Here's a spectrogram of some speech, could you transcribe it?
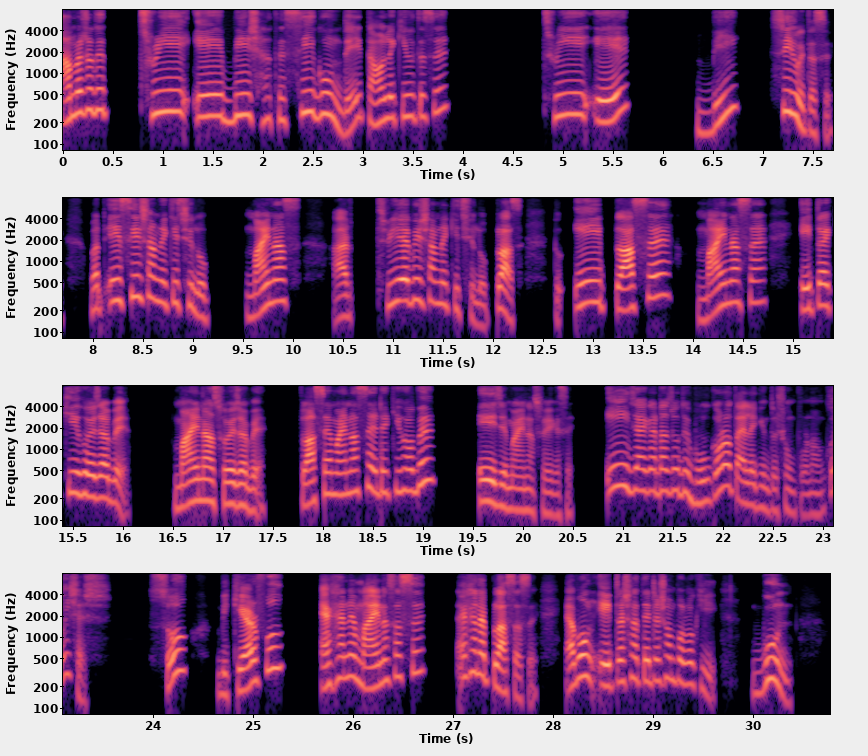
আমরা যদি থ্রি এ বির সাথে সি গুণ দেই, তাহলে কি হইতেছে? থ্রি এ বি সি হইতেছে। বাট এ সি এর সামনে কি ছিল? মাইনাস আর থ্রি এ বির সামনে কি ছিল? প্লাস তো এই প্লাসে মাইনাসে এটা কি হয়ে যাবে? মাইনাস হয়ে যাবে। প্লাসে মাইনাসে এটা কি হবে? এই যে মাইনাস হয়ে গেছে। এই জায়গাটা যদি ভুল করো, তাহলে কিন্তু সম্পূর্ণ অঙ্কই শেষ। সো বি কেয়ারফুল এখানে মাইনাস আছে, এখানে প্লাস আছে। এবং এটার সাথে এটা সম্পর্ক কি? গুণ।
